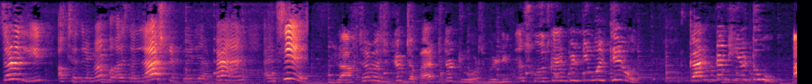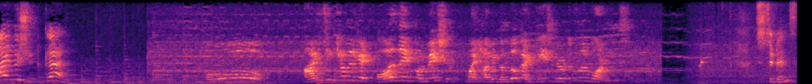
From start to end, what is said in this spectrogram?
Suddenly, Akshat remembers the last trip to Japan and says, Last time I visited Japan, that roads, buildings, and uh, schools can build new volcanoes. Can be done here too. I wish it can. Oh, I think you will get all the information by having a look at these beautiful models. Students,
